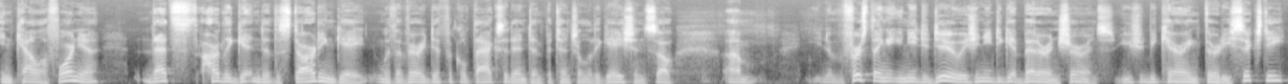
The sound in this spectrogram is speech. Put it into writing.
In California, that's hardly getting to the starting gate with a very difficult accident and potential litigation. So, um, you know, the first thing that you need to do is you need to get better insurance. You should be carrying 30 60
